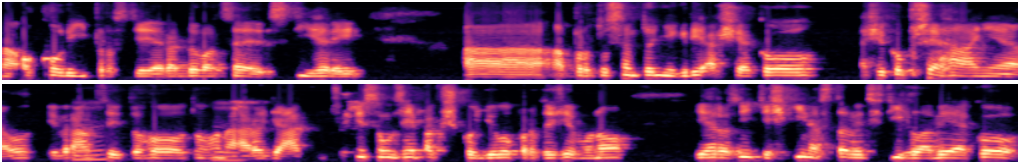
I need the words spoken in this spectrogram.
na okolí, prostě radovat se z té hry a, a proto jsem to někdy až jako až jako přeháněl i v rámci mm. toho, toho mm. nároďáku, což mě samozřejmě pak škodilo, protože ono je hrozně těžký nastavit v té hlavě jako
